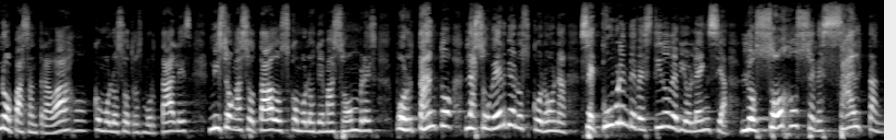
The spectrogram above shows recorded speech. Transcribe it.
No pasan trabajo como los otros mortales, ni son azotados como los demás hombres. Por tanto, la soberbia los corona, se cubren de vestido de violencia, los ojos se les saltan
